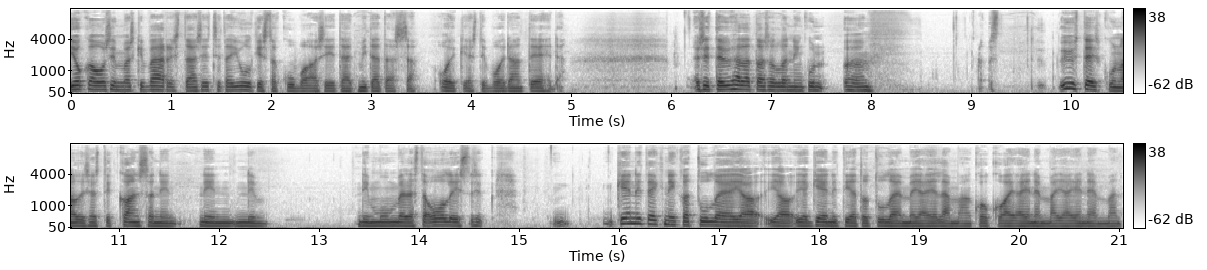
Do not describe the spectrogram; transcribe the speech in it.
joka osin myöskin vääristää sit sitä julkista kuvaa siitä, että mitä tässä oikeasti voidaan tehdä. Sitten yhdellä tasolla niin kun, ö, yhteiskunnallisesti kanssa, niin, niin, niin, niin mun mielestä olisi, geenitekniikka tulee ja, ja, ja geenitieto tulee meidän elämään koko ajan enemmän ja enemmän.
